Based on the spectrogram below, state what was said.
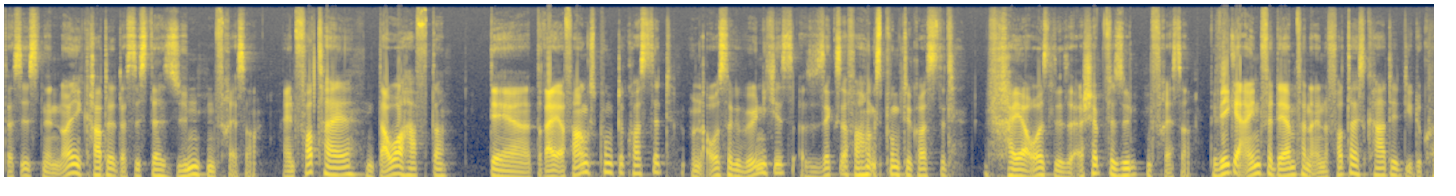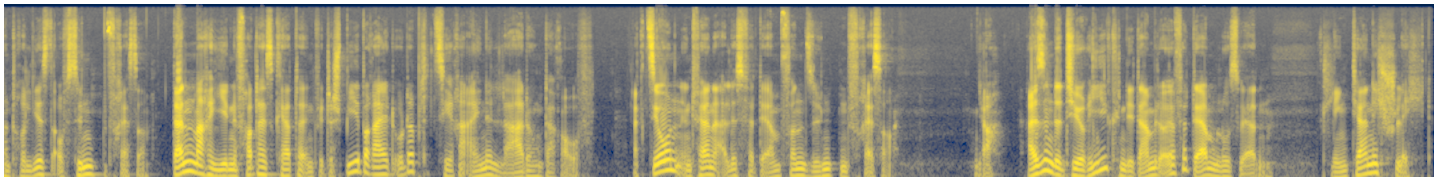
Das ist eine neue Karte, das ist der Sündenfresser. Ein Vorteil, ein dauerhafter, der drei Erfahrungspunkte kostet und außergewöhnlich ist, also sechs Erfahrungspunkte kostet. Freier Auslöser. Erschöpfe Sündenfresser. Bewege ein Verderben von einer Vorteilskarte, die du kontrollierst, auf Sündenfresser. Dann mache jene Vorteilskarte entweder spielbereit oder platziere eine Ladung darauf. Aktion: Entferne alles Verderben von Sündenfresser. Ja, also in der Theorie könnt ihr damit euer Verderben loswerden. Klingt ja nicht schlecht.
